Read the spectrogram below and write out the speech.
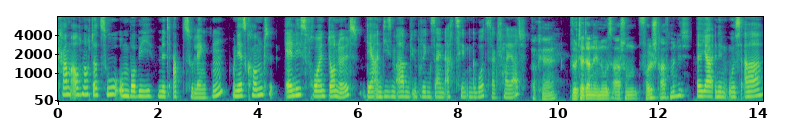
kam auch noch dazu, um Bobby mit abzulenken. Und jetzt kommt Ellies Freund Donald, der an diesem Abend übrigens seinen 18. Geburtstag feiert. Okay. Wird er dann in den USA schon voll strafmündig? Äh, ja, in den USA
